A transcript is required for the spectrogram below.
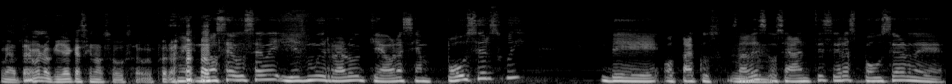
Mira, término que ya casi no se usa, güey, pero... No se usa, güey, y es muy raro que ahora sean posers, güey, de otakus, ¿sabes? O sea, antes eras poser de,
